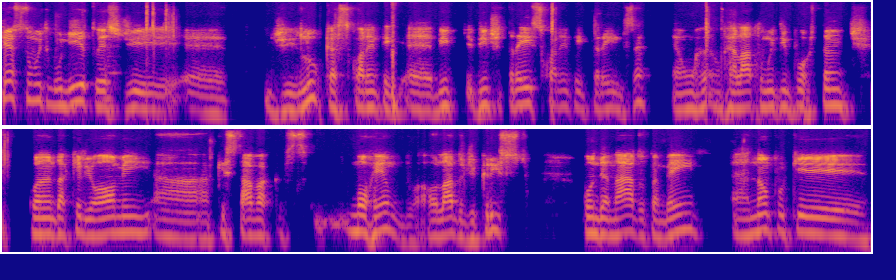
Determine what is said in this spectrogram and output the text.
Texto muito bonito esse de, é, de Lucas 40, é, 23, 43, né? É um, um relato muito importante quando aquele homem ah, que estava morrendo ao lado de Cristo, condenado também, ah, não porque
